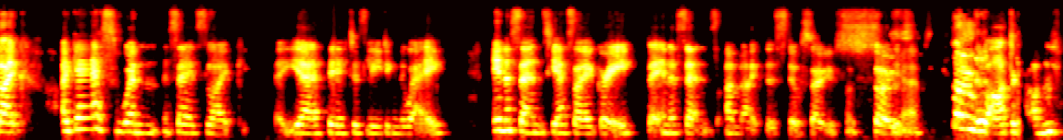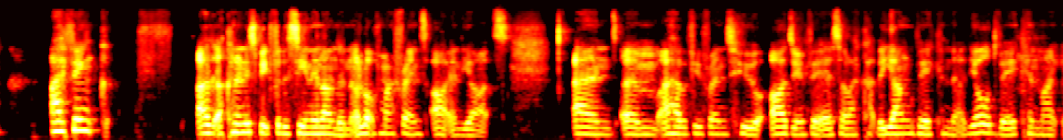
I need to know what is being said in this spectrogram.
like i guess when it says like yeah theatre's leading the way in a sense yes i agree but in a sense i'm like there's still so so Yeah. so far to come I think I, I can only speak for the scene in London. A lot of my friends are in the arts, and um, I have a few friends who are doing theatre. So like at the Young Vic and the, the Old Vic, and like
